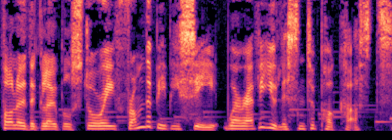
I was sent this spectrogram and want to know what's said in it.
Follow the global story from the BBC wherever you listen to podcasts.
